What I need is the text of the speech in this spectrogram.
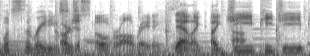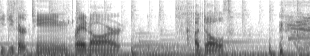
what's the ratings? or just overall ratings? Yeah, like like. G, oh. PG, PG thirteen, rated R, adult.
